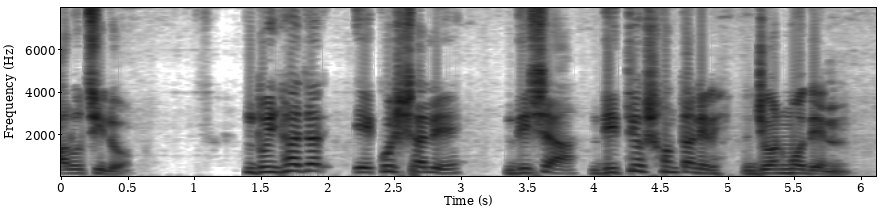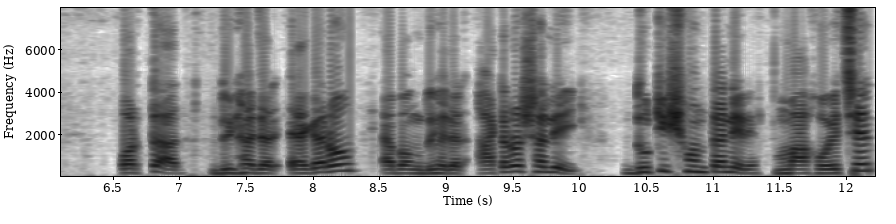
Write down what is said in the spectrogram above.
ভালো ছিল। দুই হাজার একুশ সালে দিশা দ্বিতীয় সন্তানের জন্ম দেন। অর্থাৎ দুই হাজার এগারো এবং দুই হাজার আঠারো সালেই দুটি সন্তানের মা হয়েছেন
